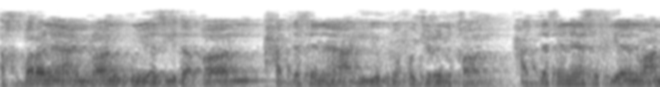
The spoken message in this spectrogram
أخبرنا عمران بن يزيد قال حدثنا علي بن حجر قال حدثنا سفيان عن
